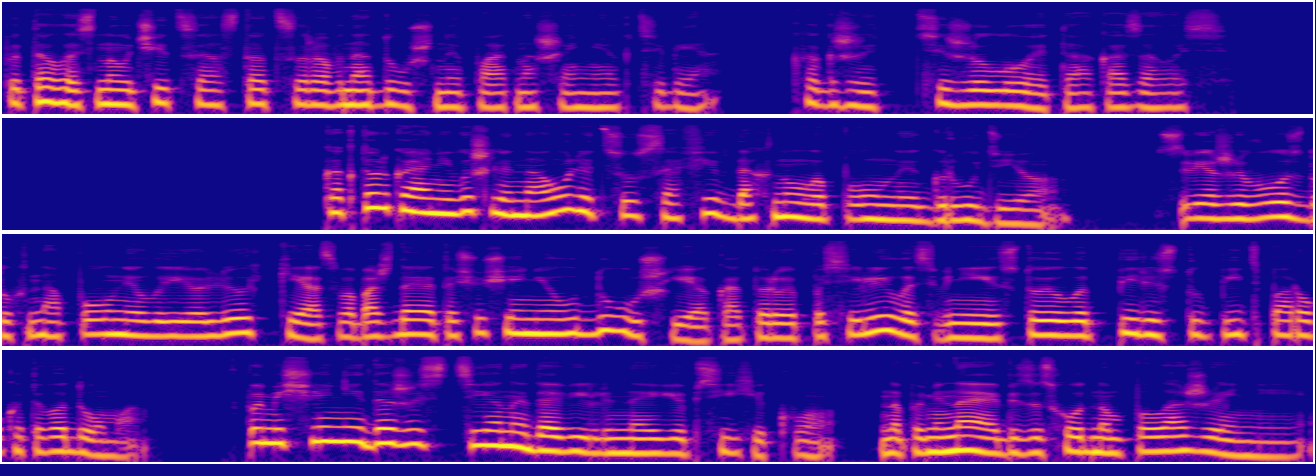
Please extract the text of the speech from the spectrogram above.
пыталась научиться остаться равнодушной по отношению к тебе. Как же тяжело это оказалось. Как только они вышли на улицу, Софи вдохнула полной грудью. Свежий воздух наполнил ее легкие, освобождая от ощущения удушья, которое поселилось в ней, стоило переступить порог этого дома. Помещении даже стены давили на ее психику, напоминая о безысходном положении.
